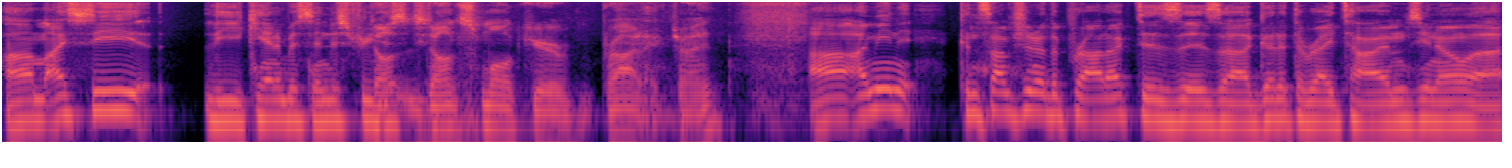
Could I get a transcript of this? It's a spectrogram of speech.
Um, I see the cannabis industry Don't just don't smoke your product, right? Uh, I mean, consumption of the product is is uh, good at the right times. You know, uh,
